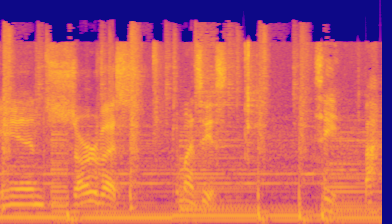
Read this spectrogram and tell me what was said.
in service. Come on, see us. See you. Bye.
